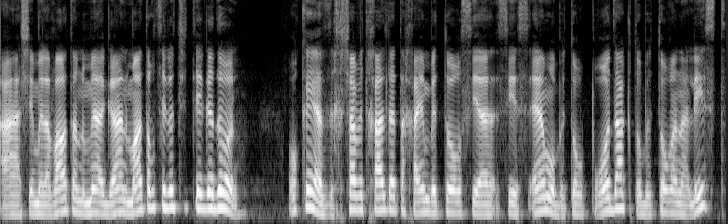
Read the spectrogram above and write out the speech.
ה- שמלווה אותנו מהגן, מה אתה רוצה להיות שתהיה גדול? אוקיי, אז עכשיו התחלת את החיים בתור CSM או בתור product או בתור אנליסט,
